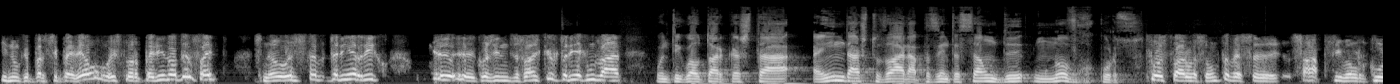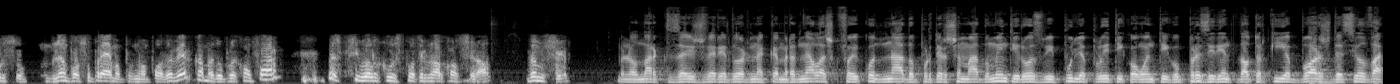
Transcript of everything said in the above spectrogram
e nunca participei dele, hoje estou arrependido de não ter feito. Senão hoje estaria rico eh, com as indenizações que ele teria que me dar. O antigo autarca está ainda a estudar a apresentação de um novo recurso. Estou a estudar o assunto, a ver se, se há possível recurso, não para o Supremo, porque não pode haver, como é uma dupla conforme, mas possível recurso para o Tribunal Constitucional. Vamos ver. Manuel Marques, ex-vereador na Câmara de Nelas, que foi condenado por ter chamado mentiroso e pulha político ao antigo presidente da autarquia, Borges da Silva,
